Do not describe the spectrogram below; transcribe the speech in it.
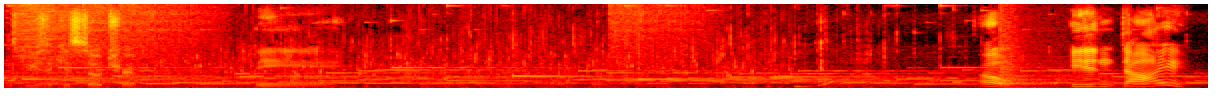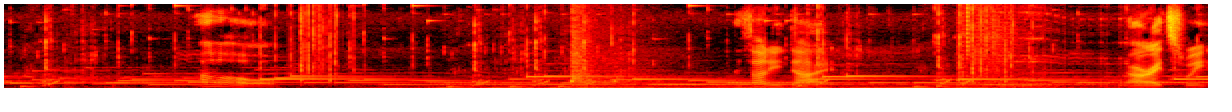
This music is so trippy. Oh, he didn't die? Oh. Thought he died. Alright, sweet.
